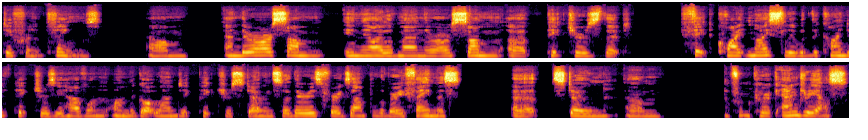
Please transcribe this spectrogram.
different things. Um, and there are some in the Isle of Man, there are some uh, pictures that fit quite nicely with the kind of pictures you have on, on the Gotlandic picture stone. So there is, for example, the very famous uh, stone um, from Kirk Andreas,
